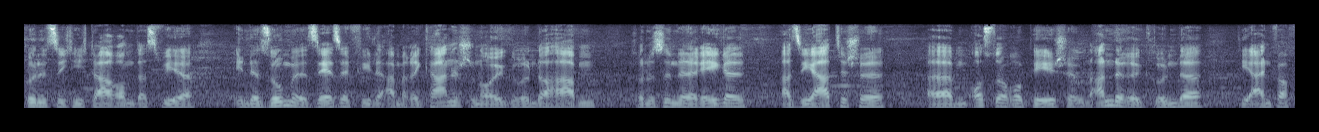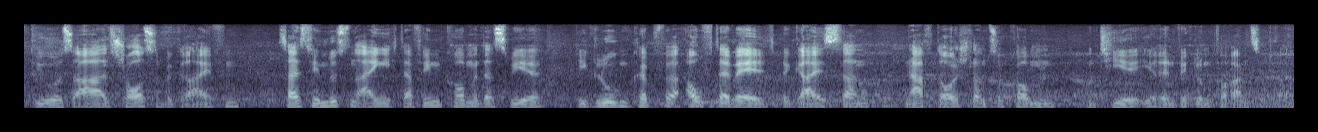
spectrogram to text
gründet sich nicht darum, dass wir in der Summe sehr, sehr viele amerikanische neue Gründer haben, sondern es sind in der Regel asiatische, ähm, osteuropäische und andere Gründer, die einfach die USA als Chance begreifen das heißt, wir müssen eigentlich dahin kommen, dass wir die klugen Köpfe auf der Welt begeistern, nach Deutschland zu kommen und hier ihre Entwicklung voranzutreiben.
